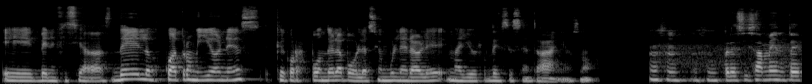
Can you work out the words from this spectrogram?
eh, beneficiadas de los 4 millones que corresponde a la población vulnerable mayor de 60 años, ¿no? Uh precisamente.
